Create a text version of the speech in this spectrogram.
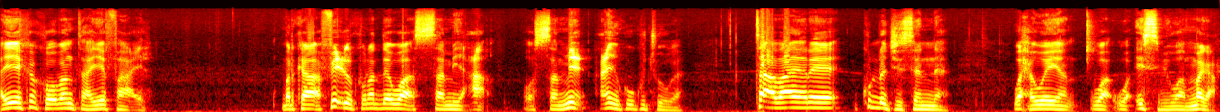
Ayay ka kooban tahay iyo faacil. Marka ficilkuna dee waa samica oo samic caynkuu ku joogaa ta'daa ku dhajisanna. Waxa weeyaan waa waa ismi waa magac.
